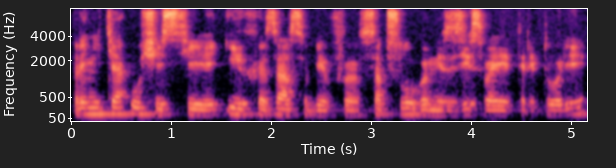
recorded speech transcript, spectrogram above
прийняття участі їх засобів з обслугами зі своєї території.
